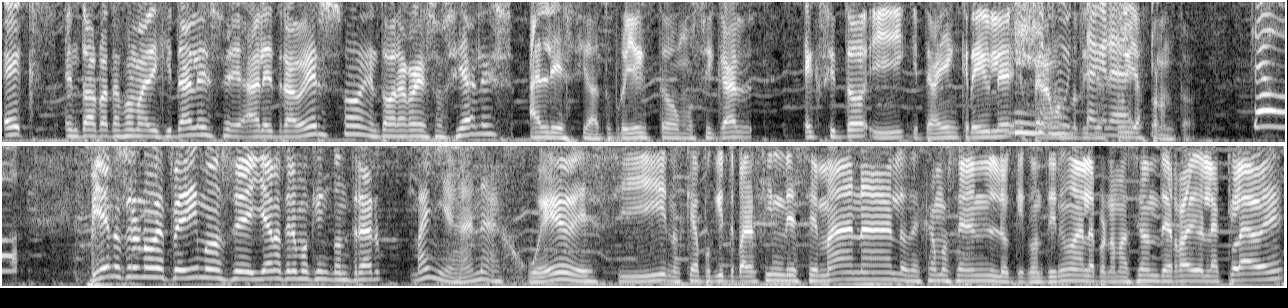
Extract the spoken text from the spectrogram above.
Ex en todas las plataformas digitales, eh, Ale Traverso, en todas las redes sociales. Alesia, tu proyecto musical éxito y que te vaya increíble. Esperamos noticias tuyas pronto. Chao. Bien, nosotros nos despedimos. Eh, ya nos tenemos que encontrar mañana, jueves. Sí, nos queda poquito para el fin de semana. Los dejamos en lo que continúa la programación de Radio La Clave.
